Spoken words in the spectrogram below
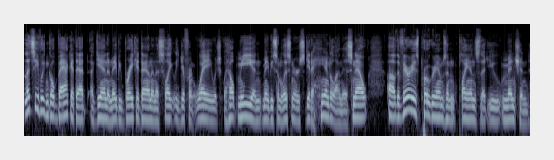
Let's see if we can go back at that again and maybe break it down in a slightly different way, which will help me and maybe some listeners get a handle on this. Now, uh, the various programs and plans that you mentioned,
